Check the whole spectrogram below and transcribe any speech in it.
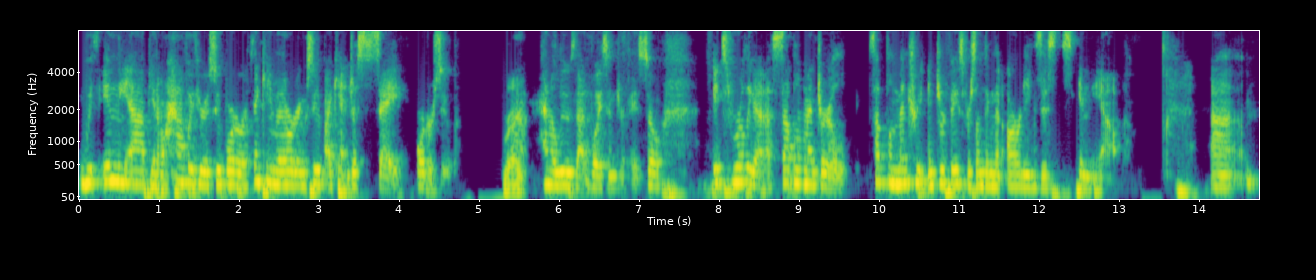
within the app, you know, halfway through a soup order or thinking about ordering soup, I can't just say order soup. Right. Kind of lose that voice interface. So it's really a, a supplementary supplementary interface for something that already exists in the app. Um,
